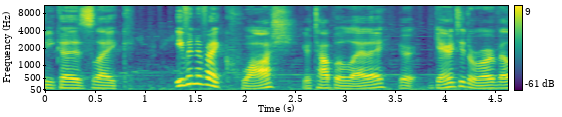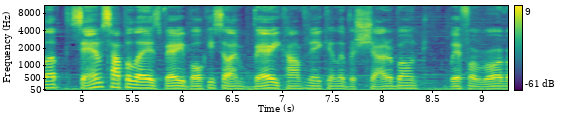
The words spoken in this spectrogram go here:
because like even if I quash your Tapu Lele, you're guaranteed Aurora Veil up. Sam's Tapu Lele is very bulky, so I'm very confident it can live a Shadow Bone with Aurora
